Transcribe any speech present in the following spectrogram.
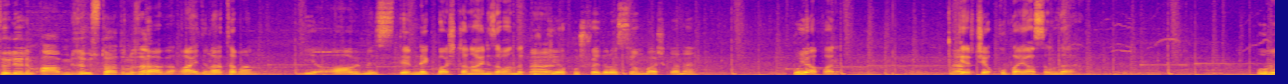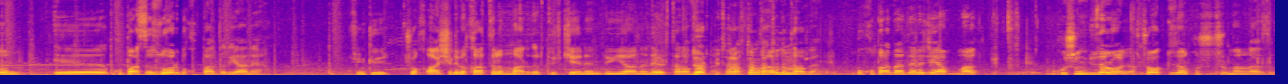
söyleyelim abimize, üstadımıza. tabi Aydın Ataman bir abimiz, dernek başkanı aynı zamanda Türkiye Kuş Federasyon Başkanı. Bu yapar. Evet. Gerçek kupayı aslında. Bunun e, kupası zor bir kupadır yani. Çünkü çok aşırı bir katılım vardır Türkiye'nin, dünyanın her tarafından. Dört bir taraftan Tabii, katılım var. tabii. Bu kupada derece yapmak kuşun güzel olacak. Çok güzel kuş uçurman lazım.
